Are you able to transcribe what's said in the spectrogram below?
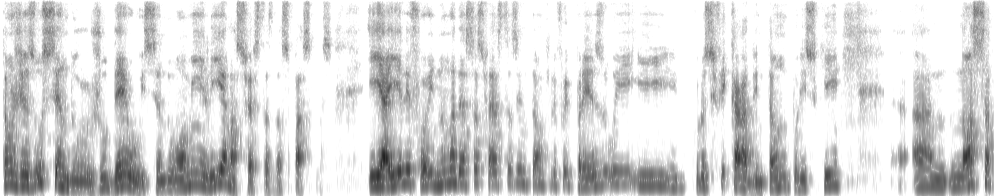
Então, Jesus, sendo judeu e sendo homem, ele ia nas festas das Páscoas. E aí ele foi numa dessas festas, então, que ele foi preso e, e crucificado. Então, por isso que a nossa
